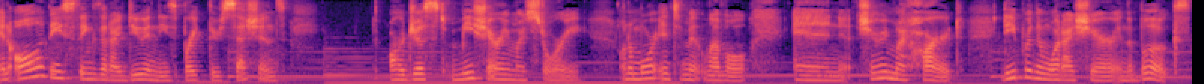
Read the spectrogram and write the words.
And all of these things that I do in these breakthrough sessions are just me sharing my story on a more intimate level and sharing my heart deeper than what I share in the books.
